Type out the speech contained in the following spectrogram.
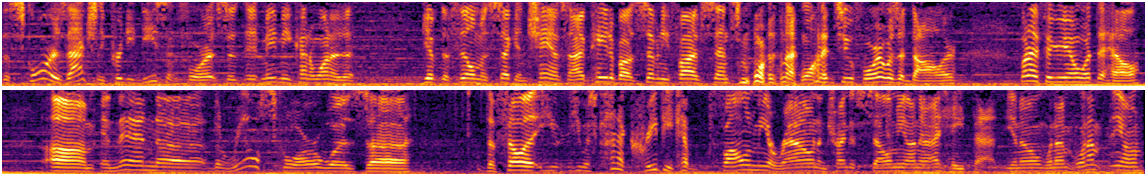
the score is actually pretty decent for it. So it made me kind of want to give the film a second chance. And I paid about 75 cents more than I wanted to for it. It was a dollar. But I figured, you know, what the hell. Um, and then uh, the real score was uh, the fella, he, he was kind of creepy. He kept following me around and trying to sell me on it. I hate that. You know, when I'm, when I'm, you know,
